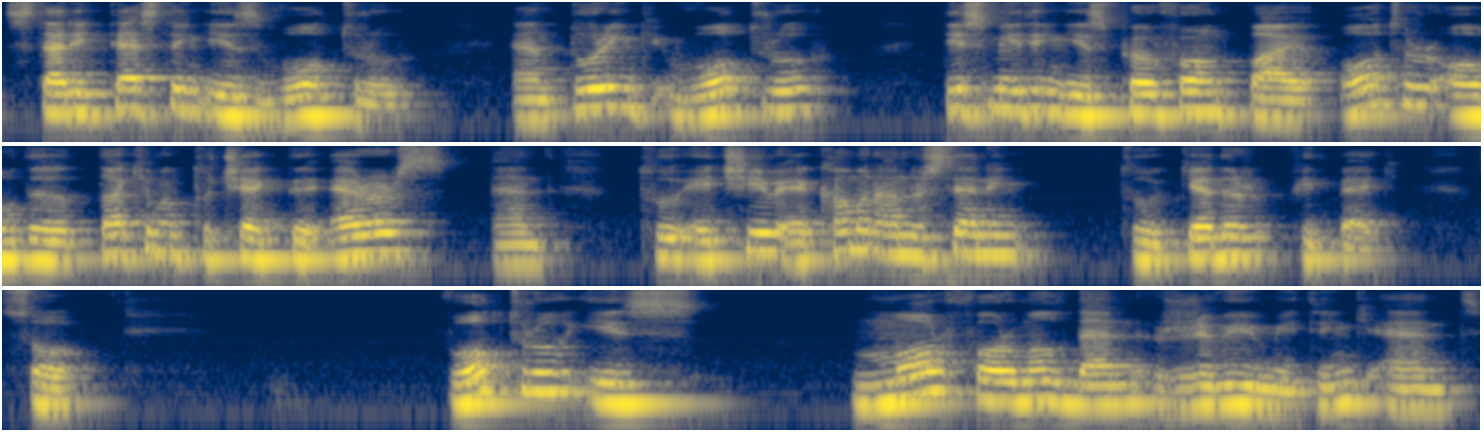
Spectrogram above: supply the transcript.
static testing is walkthrough. And during walkthrough, this meeting is performed by author of the document to check the errors and to achieve a common understanding to gather feedback. So walkthrough is more formal than review meeting and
